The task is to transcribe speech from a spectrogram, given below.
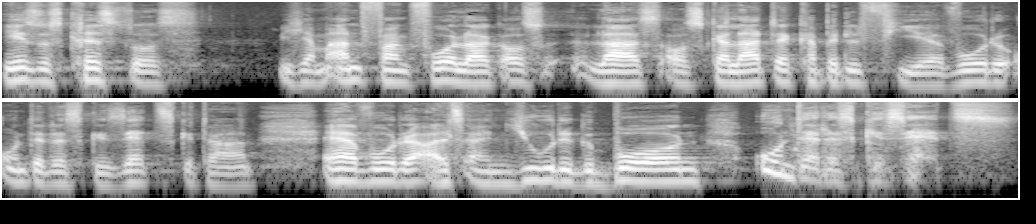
Jesus Christus wie ich am Anfang vorlag, aus, las aus Galater Kapitel 4, wurde unter das Gesetz getan. Er wurde als ein Jude geboren unter das Gesetz.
